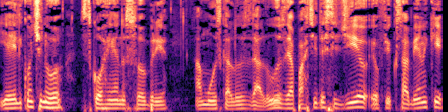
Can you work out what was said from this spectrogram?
E aí ele continuou discorrendo sobre a música Luz da Luz, e a partir desse dia eu- fico sabendo que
